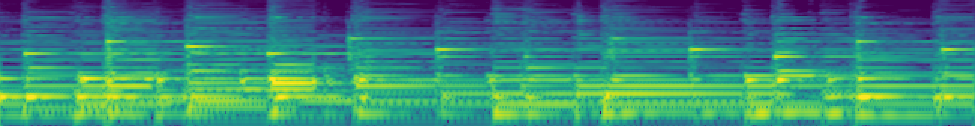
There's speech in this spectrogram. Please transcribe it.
Thank you.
